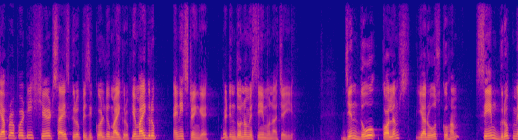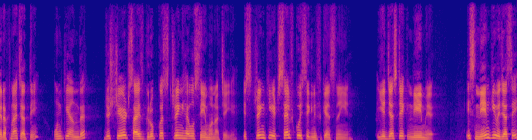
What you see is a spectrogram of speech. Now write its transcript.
کیا property shared size group is equal to my group یہ مائی گروپ اینی اسٹرنگ ہے بٹ ان دونوں میں سیم ہونا چاہیے جن دو کالمس یا روز کو ہم سیم گروپ میں رکھنا چاہتے ہیں ان کے اندر جو شیئرڈ سائز گروپ کا اسٹرنگ ہے وہ سیم ہونا چاہیے۔ اس اسٹرنگ کی اٹ سیلف کوئی سگنیفیکینس نہیں ہے۔ یہ جسٹ ایک نیم ہے۔ اس نیم کی وجہ سے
